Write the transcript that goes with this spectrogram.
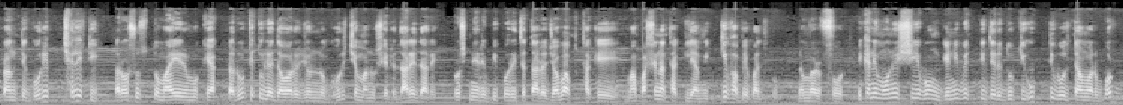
প্রান্তে গরিব ছেলেটি তার অসুস্থ মায়ের মুখে একটা রুটি তুলে দেওয়ার জন্য ঘুরছে মানুষের দাঁড়ে দাঁড়ে প্রশ্নের বিপরীতে তার জবাব থাকে, মা, পাশে না থাকলে আমি কীভাবে বাঁচবো? নাম্বার ফোর এখানে মনীষী এবং জ্ঞানী ব্যক্তিদের দুটি উক্তি বলতে আমার বড্ড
